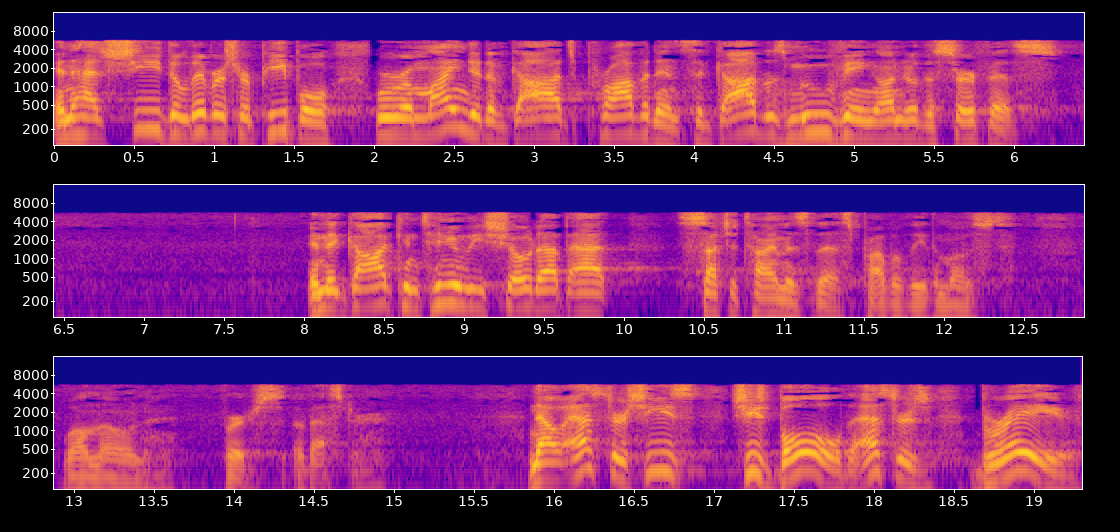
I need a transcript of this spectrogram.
And as she delivers her people, we're reminded of God's providence, that God was moving under the surface. And that God continually showed up at such a time as this, probably the most well known verse of Esther. Now, Esther, she's, she's bold. Esther's brave.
